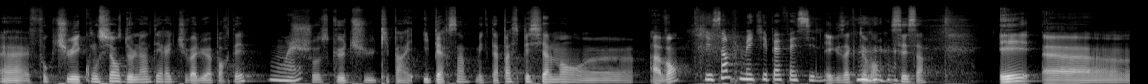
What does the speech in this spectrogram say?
il faut que tu aies conscience de l'intérêt que tu vas lui apporter, Ouais. chose que tu, qui paraît hyper simple mais que tu n'as pas spécialement euh, avant. Qui est simple, mais qui est pas facile. Exactement, c'est ça. Et, euh,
